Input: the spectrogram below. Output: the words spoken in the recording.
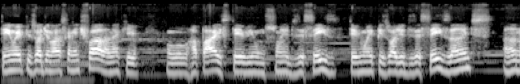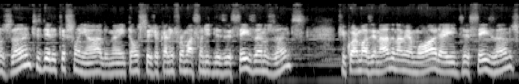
Tem um episódio nosso que a gente fala, né, que o rapaz teve um sonho 16, teve um episódio 16 antes, anos antes de ele ter sonhado, né? Então, ou seja, aquela informação de 16 anos antes ficou armazenada na memória e 16 anos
